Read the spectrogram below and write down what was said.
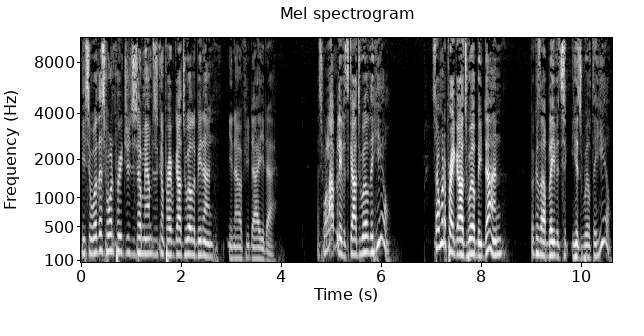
He said, Well, this one preacher just told me I'm just going to pray for God's will to be done. You know, if you die, you die. I said, Well, I believe it's God's will to heal. So I'm going to pray God's will be done because I believe it's His will to heal.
